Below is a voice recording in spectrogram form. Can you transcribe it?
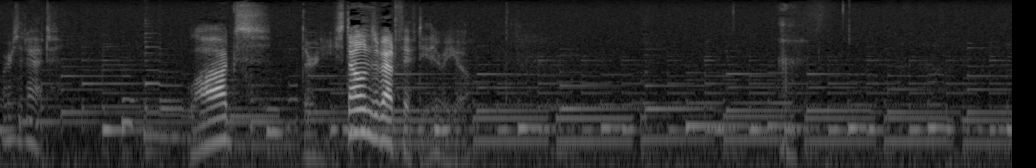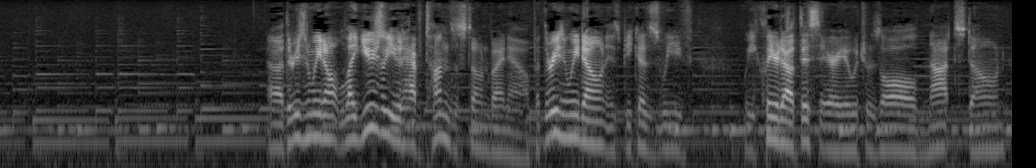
Where's it at? Logs, 30. Stone's about 50. There we go. Uh, the reason we don't, like, usually you'd have tons of stone by now, but the reason we don't is because we've we cleared out this area, which was all not stone,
